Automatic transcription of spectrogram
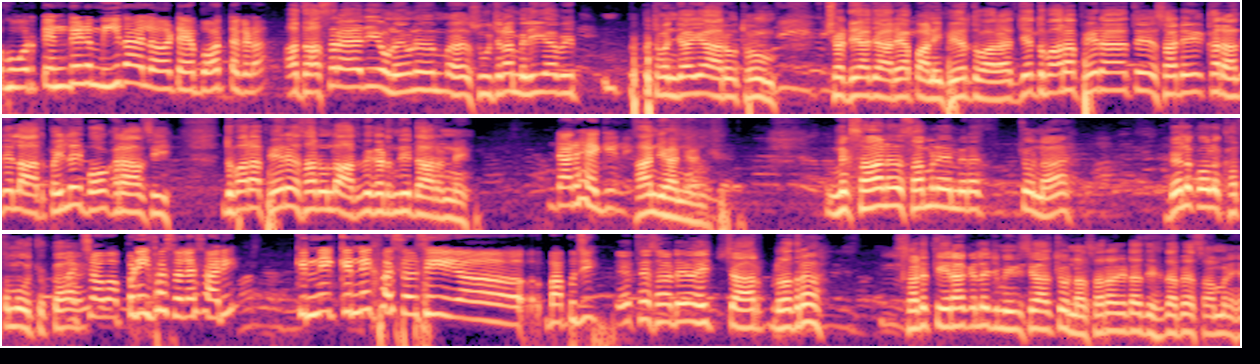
ਹੋਰ 3 ਦਿਨ ਮੀਂਹ ਦਾ ਅਲਰਟ ਹੈ ਬਹੁਤ ਤਗੜਾ। ਆ ਦੱਸ ਰਿਹਾ ਜੀ ਹੁਣੇ ਹੁਣੇ ਸੂਚਨਾ ਮਿਲੀ ਆ ਵੀ 55000 ਉਥੋਂ ਛੱਡਿਆ ਜਾ ਰਿਹਾ ਪਾਣੀ ਫੇਰ ਦੁਬਾਰਾ। ਜੇ ਦੁਬਾਰਾ ਫੇਰ ਆਇਆ ਤੇ ਸਾਡੇ ਘਰਾਂ ਦੇ ਹਾਲਾਤ ਪਹਿਲਾਂ ਹੀ ਬਹੁਤ ਖਰਾਬ ਸੀ। ਦੁਬਾਰਾ ਫੇਰ ਸਾਨੂੰ ਹਾਲਾਤ ਵਿਗੜਨ ਦੀ ਡਰ ਨੇ। ਡਰ ਹੈਗੇ ਨੇ। ਹਾਂਜੀ ਹਾਂਜੀ ਹਾਂਜੀ। ਨੁਕਸਾਨ ਸਾਹਮਣੇ ਮੇਰਾ ਝੋਨਾ ਬਿਲਕੁਲ ਖਤਮ ਹੋ ਚੁੱਕਾ ਹੈ। ਅੱਛਾ ਉਹ ਆਪਣੀ ਫਸਲ ਹੈ ਸਾਰੀ? ਕਿੰਨੀ ਕਿੰਨੀ ਕੁ ਫਸਲ ਸੀ ਬਾਪੂ ਜੀ? ਇੱਥੇ ਸਾਡੇ ਅਸੀਂ ਚਾਰ ਬ੍ਰਦਰ ਸਾਡੇ 13 ਕਿੱਲੇ ਜ਼ਮੀਨ ਸੀ ਆ ਝੋਨਾ ਸਾਰਾ ਜਿਹੜਾ ਦਿਖਦਾ ਪਿਆ ਸਾਹਮਣੇ।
